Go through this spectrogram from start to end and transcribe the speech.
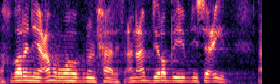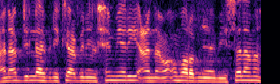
أخبرني عمرو وهو بن الحارث عن عبد ربه بن سعيد عن عبد الله بن كعب الحميري عن عمر بن أبي سلمة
